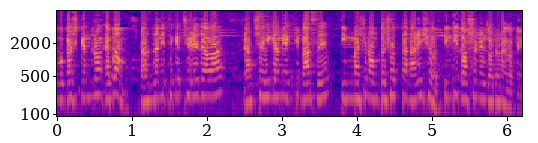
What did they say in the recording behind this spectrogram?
অবকাশ কেন্দ্র এবং রাজধানী থেকে ছেড়ে যাওয়া রাজশাহীগামী একটি বাসে তিন মাসের অন্তঃসত্ত্বা নারী সহ তিনটি দর্শনের ঘটনা ঘটে।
